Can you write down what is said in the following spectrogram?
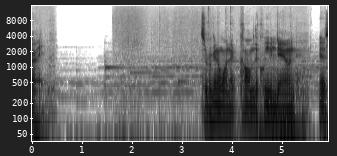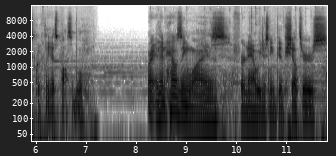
Alright. So we're going to want to calm the queen down as quickly as possible. Alright, and then housing-wise, for now we just need big shelters.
